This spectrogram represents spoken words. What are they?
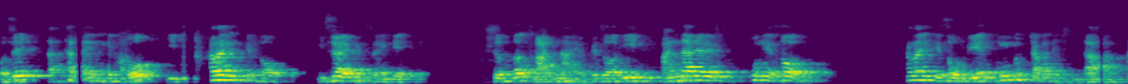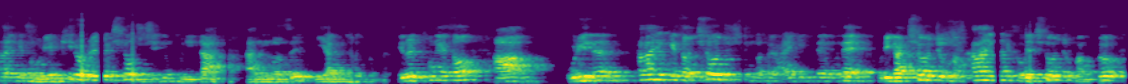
것을 나타내는 게 바로 이 하나님께서 이스라엘 백성에게 주셨던 만나예요. 그래서 이 만나를 통해서 하나님께서 우리의 공급자가 되신다. 하나님께서 우리의 필요를 채워주시는 분이다 라는 것을 이야기하셨던 거예요. 이를 통해서 아 우리는 하나님께서 채워주시는 것을 알기 때문에 우리가 채워준 만- 하나님께서 우리를 채워준 만큼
